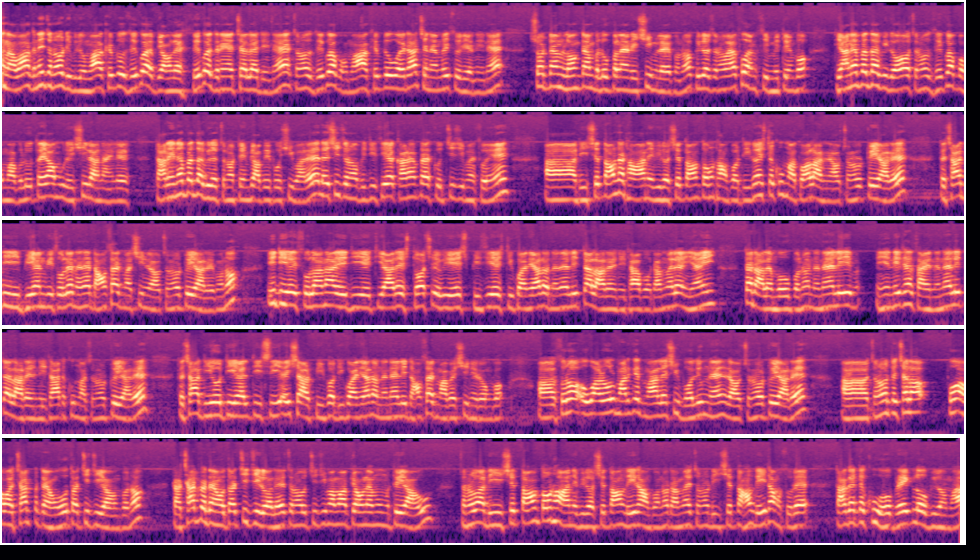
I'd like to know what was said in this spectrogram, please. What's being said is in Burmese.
မင်္ဂလာပါဒီနေ့ကျွန်တော်တို့ဒီဗီဒီယိုမှာ crypto ဈေးကွက်အပြောင်းလဲဈေးကွက်သတင်းအချက်အလက်တွေနဲ့ကျွန်တော်တို့ဈေးကွက်ပေါ်မှာ crypto ဝယ်ထား channel မိတ်ဆွေတွေအနေနဲ့ short term long term ဘယ်လို plan တွေရှိမလဲပေါ့နော်ပြီးတော့ကျွန်တော် FOMC meeting ပေါ့ဒီဟာနဲ့ပတ်သက်ပြီးတော့ကျွန်တော်တို့ဈေးကွက်ပေါ်မှာဘယ်လိုတက်ရောက်မှုတွေရှိလာနိုင်လဲဒါတွေနဲ့ပတ်သက်ပြီးတော့ကျွန်တော်တင်ပြပေးဖို့ရှိပါတယ်လက်ရှိကျွန်တော် BTC ရဲ့ current price ကိုကြည့်ကြည့်မယ်ဆိုရင်အာဒီ8200ကနေပြီးတော့8300ပေါ့ဒီ range တစ်ခုမှာသွားလာနေတာကိုကျွန်တော်တို့တွေ့ရတယ်တခြားဒီ BNB ဆိုလည်းနည်းနည်း downside မှာရှိနေတာကိုကျွန်တော်တို့တွေ့ရတယ်ပေါ့နော် EDA Solana ADA TRH Doge AVH BCH ဒီကွန်တွေကတော့နည်းနည်းလေးတက်လာတဲ့အနေအထားပေါ့ဒါပေမဲ့လည်းအရင်တက်တာလည်းမဟုတ်ဘူးပေါ့နော်နည်းနည်းလေးအရင်နေ့ထက်ဆိုင်နည်းနည်းလေးတက်လာတဲ့အနေအထားတစ်ခုမှကျွန်တော်တို့တွေ့ရတယ်တခြား DOT LTC HRP ပေါ့ဒီကွန်တွေကတော့နည်းနည်းလေး downside မှာပဲရှိနေတော့ပေါ့အာဆိုတော့ overall market မှာလက်ရှိ volume နဲ့နေတာကိုကျွန်တော်တို့တွေ့ရတယ်အာကျွန်တော်တို့တစ်ချက်လောက်4 hour chart pattern ကိုတော့ကြည့်ကြည့်အောင်ပေါ့နော်ဒါ chart pattern ကိုတော့ကြည့်ကြည့်တော့လဲကျွန်တော်တို့ကြီးကြီးမားမားပြောင်းလဲမှုမတွေ့ရဘူး ကျွန်တော်တို့ကဒီ8300ကနေပြီးတော့8400ပေါ့နော်ဒါပေမဲ့ကျွန်တော်ဒီ8400ဆိုတော့ target တစ်ခုကို break လုပ်ပြီးတော့မှ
